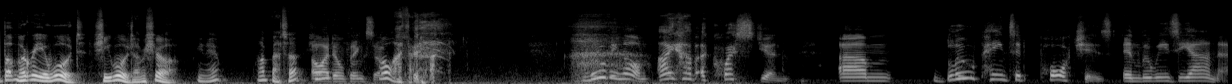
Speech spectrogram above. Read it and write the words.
But Maria would. She would, I'm sure. You know, I've met her. Oh, I don't think so. Oh, I think. Moving on, I have a question. Um, blue painted porches in Louisiana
